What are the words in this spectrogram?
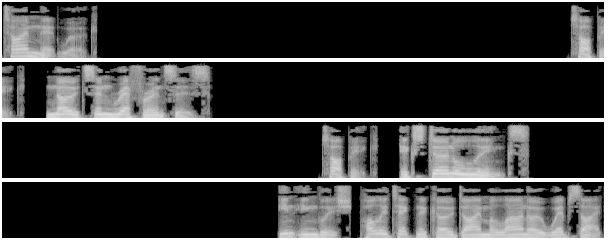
Time network. Notes and references. Topic External links. In English Politecnico di Milano website.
